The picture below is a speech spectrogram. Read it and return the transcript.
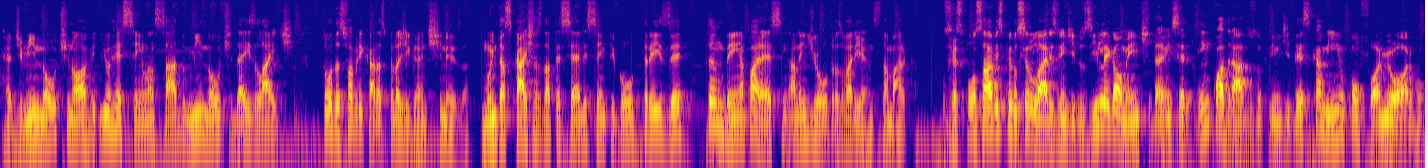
Redmi Note 9 e o recém-lançado Mi Note 10 Lite todas fabricadas pela gigante chinesa. Muitas caixas da TCL Go 3E também aparecem, além de outras variantes da marca. Os responsáveis pelos celulares vendidos ilegalmente devem ser enquadrados no crime de descaminho conforme o órgão.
